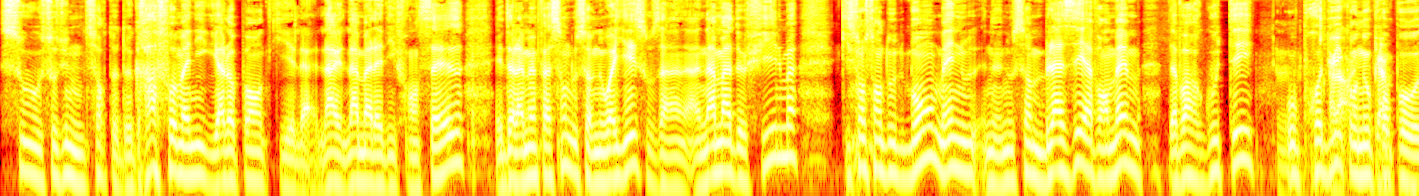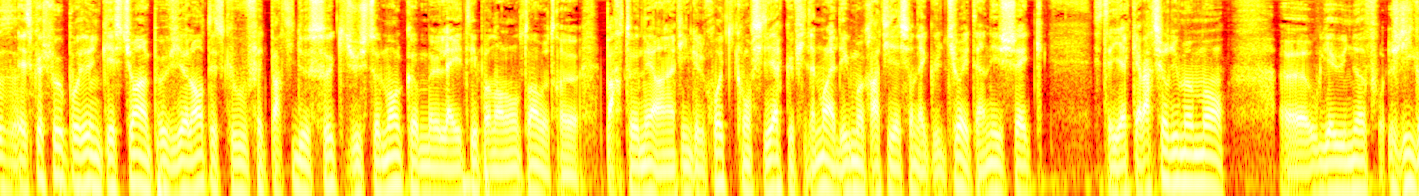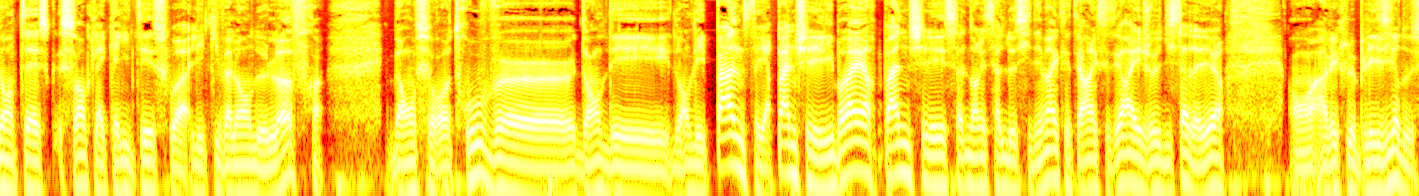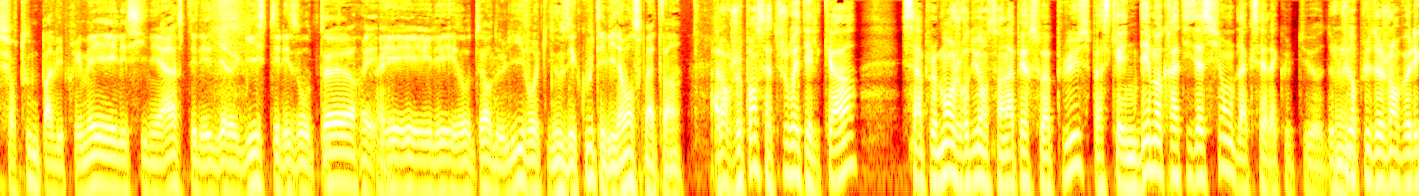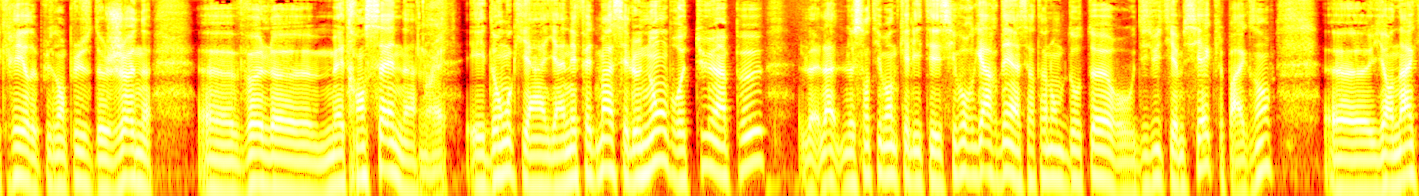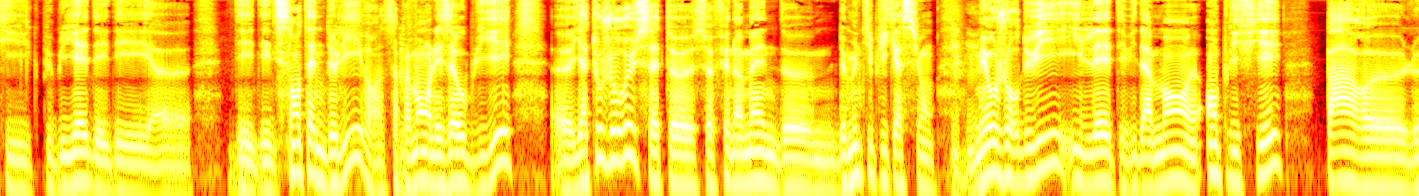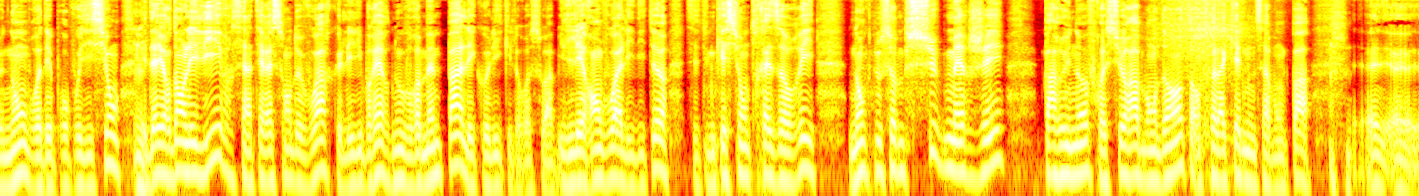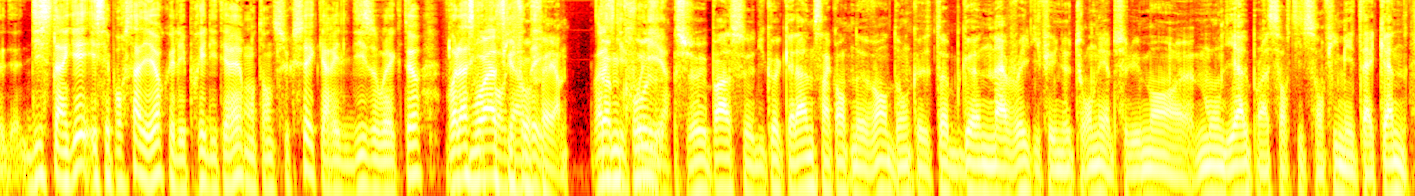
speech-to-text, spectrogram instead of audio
sous, sous une sorte de graphomanie galopante qui est la, la, la, maladie française. Et de la même façon, nous sommes noyés sous un, un amas de films qui sont sans doute bons, mais nous, nous sommes blasés avant même d'avoir goûté hmm. aux produits qu'on nous propose. Est-ce que je peux vous poser une question un peu violente? Est-ce que vous faites partie de ceux qui, justement, comme l'a été pendant longtemps votre partenaire Alain Finkielkraut, qui considèrent que finalement la démocratisation de la culture est un échec? C'est-à-dire qu'à partir du moment euh, où il y a une offre gigantesque sans que la qualité soit l'équivalent de l'offre, ben on se retrouve euh, dans des dans des pannes, c'est-à-dire panne chez les libraires, panne chez les dans les salles de cinéma, etc., etc. Et je dis ça d'ailleurs avec le plaisir de surtout ne pas déprimer les cinéastes et les dialoguistes et les auteurs et, et les auteurs de livres qui nous écoutent évidemment ce matin. Alors je pense que ça a toujours été le cas. Simplement, aujourd'hui, on s'en aperçoit plus parce qu'il y a une démocratisation de l'accès à la culture. De plus mm. en plus de gens veulent écrire, de plus en plus de jeunes euh, veulent euh, mettre en scène. Et donc, il y, a, il y, a, un effet de masse. Et le nombre tue un peu le, le, sentiment de qualité. Si vous regardez un certain nombre d'auteurs au XVIIIe siècle, par exemple, euh, il y en a qui publiaient des, des, euh, des, des, centaines de livres. Simplement, on les a oubliés. Euh, il y a toujours eu cette, euh, ce phénomène de, de multiplication. Mm-hmm. Mais aujourd'hui, il est évidemment amplifié par euh, le nombre des propositions. Et mmh. d'ailleurs, dans les livres, c'est intéressant de voir que les libraires n'ouvrent même pas les colis qu'ils reçoivent. Ils les renvoient à l'éditeur. C'est une question de trésorerie. Donc, nous sommes submergés par une offre surabondante entre laquelle nous ne savons pas euh, euh, distinguer. Et c'est pour ça d'ailleurs que les prix littéraires ont tant de succès, car ils disent aux lecteurs, voilà ce qu'il faut, faut, faire. Voilà Tom Cruise, je passe du coq à l'âne, 59 ans, donc Top Gun Maverick, qui fait une tournée absolument mondiale pour la sortie de son film, est à Cannes.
